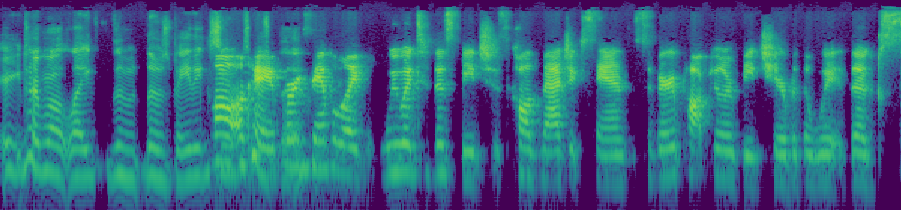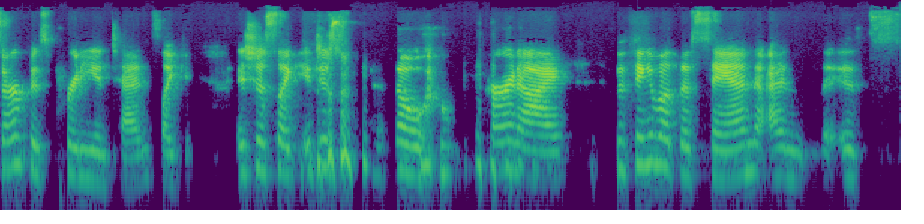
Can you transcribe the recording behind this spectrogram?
are you talking about like the, those bathing suits? Oh, okay. For example, like we went to this beach. It's called Magic Sands. It's a very popular beach here, but the way the surf is pretty intense. Like, it's just like it just. so her and I the thing about the sand and it's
